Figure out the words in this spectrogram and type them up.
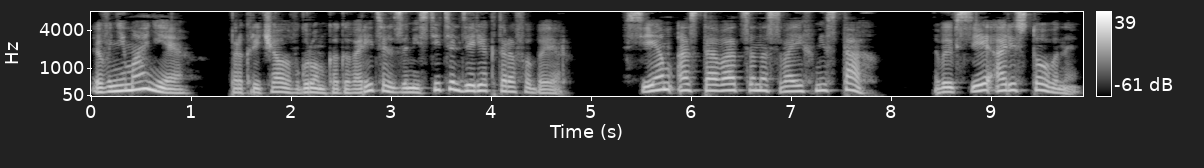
«Внимание!» — прокричал в громкоговоритель заместитель директора ФБР. «Всем оставаться на своих местах. Вы все арестованы.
